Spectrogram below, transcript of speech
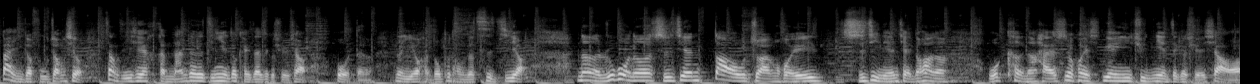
办一个服装秀，这样子一些很难得的经验都可以在这个学校获得。那也有很多不同的刺激哦。那如果呢时间倒转回十几年前的话呢？我可能还是会愿意去念这个学校哦，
